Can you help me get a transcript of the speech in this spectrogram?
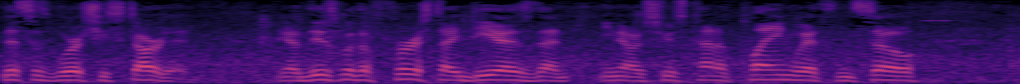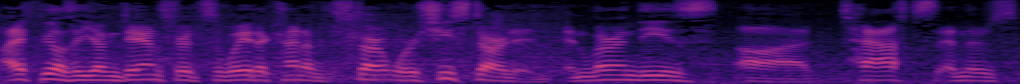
This is where she started. You know, these were the first ideas that you know she was kind of playing with, and so I feel as a young dancer, it's a way to kind of start where she started and learn these uh, tasks. And there's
